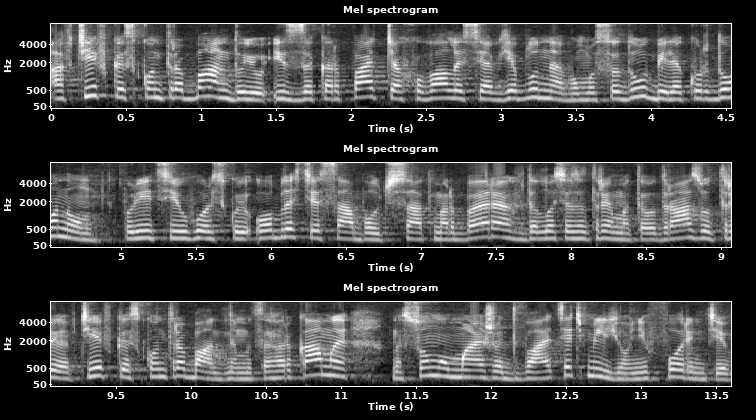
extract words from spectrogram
Автівки з контрабандою із Закарпаття ховалися в яблуневому саду біля кордону. Поліції Угорської області Саболч Сад Марберег вдалося затримати одразу три автівки з контрабандними цигарками на суму майже 20 мільйонів форінтів.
